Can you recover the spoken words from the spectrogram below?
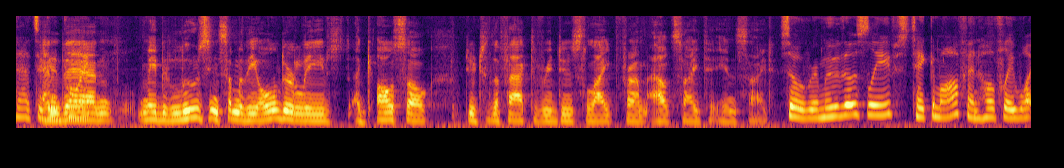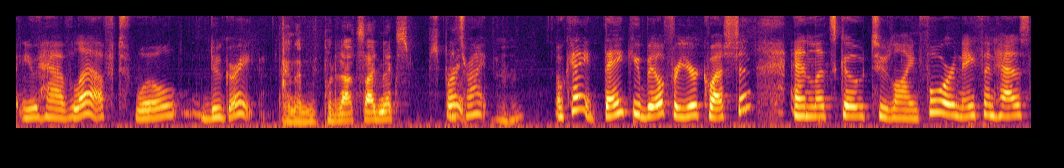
That's a and good point. then maybe losing some of the older leaves, also due to the fact of reduced light from outside to inside. So remove those leaves, take them off, and hopefully what you have left will do great. And then put it outside next spring. That's right. Okay, thank you, Bill, for your question. And let's go to line four. Nathan has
